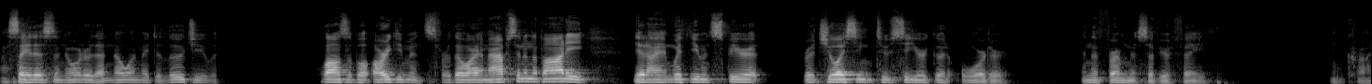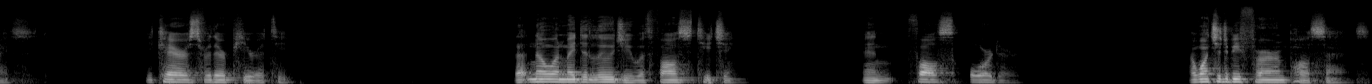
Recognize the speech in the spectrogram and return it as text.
I say this in order that no one may delude you with plausible arguments, for though I am absent in the body, yet I am with you in spirit, rejoicing to see your good order and the firmness of your faith in Christ. He cares for their purity, that no one may delude you with false teaching and false order. I want you to be firm, Paul says.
